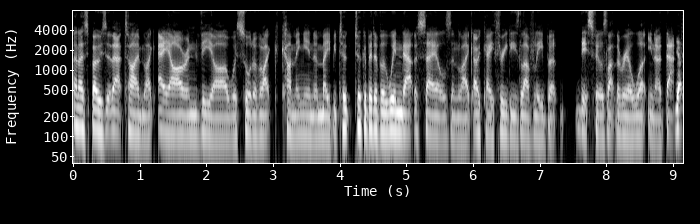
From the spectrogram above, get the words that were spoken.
and I suppose at that time, like AR and VR was sort of like coming in and maybe took took a bit of a wind out of sails and like, okay, 3D's lovely, but this feels like the real world. You know that yep.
